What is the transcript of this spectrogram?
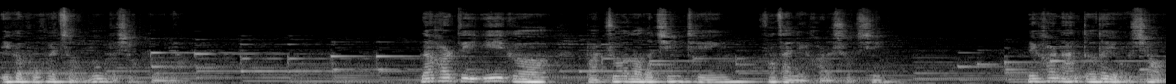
一个不会走路的小姑娘。男孩第一个把捉到的蜻蜓放在女孩的手心，女孩难得的有了笑容。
